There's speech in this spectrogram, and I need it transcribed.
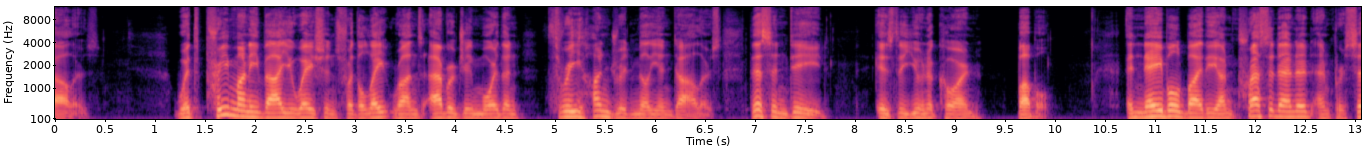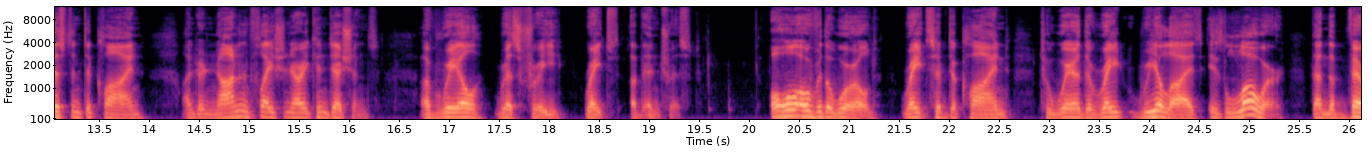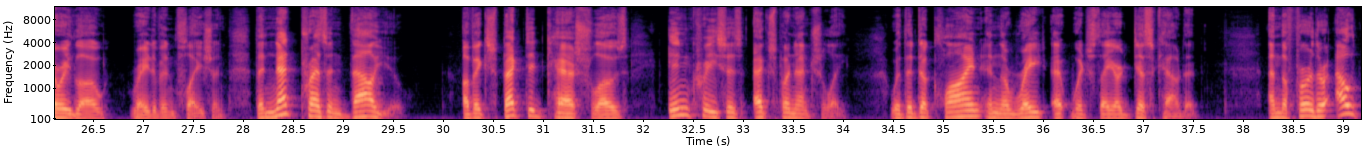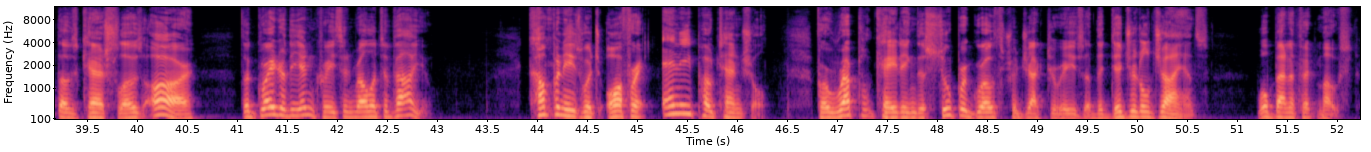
with pre money valuations for the late runs averaging more than $300 million. This indeed is the unicorn bubble enabled by the unprecedented and persistent decline under non-inflationary conditions of real risk-free rates of interest. All over the world, rates have declined to where the rate realized is lower than the very low rate of inflation. The net present value of expected cash flows increases exponentially with a decline in the rate at which they are discounted. And the further out those cash flows are, the greater the increase in relative value. Companies which offer any potential for replicating the super growth trajectories of the digital giants will benefit most.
